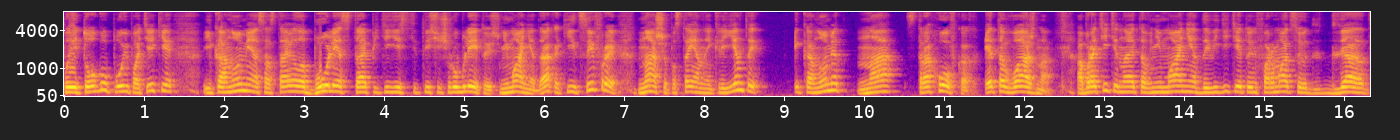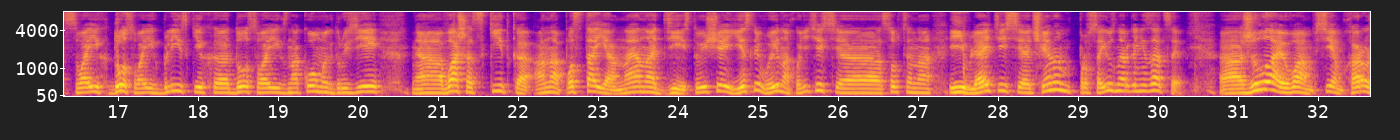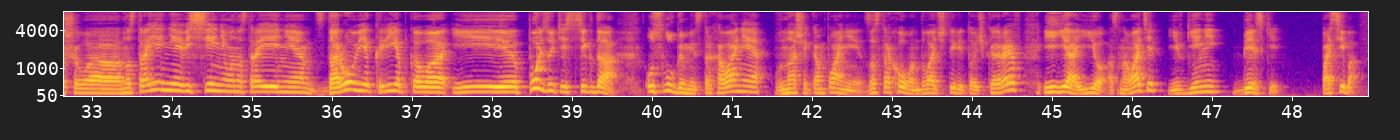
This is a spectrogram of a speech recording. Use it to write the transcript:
по итогу по ипотеке экономия составила более 150 тысяч рублей. То есть, внимание, да, какие цифры? Наши постоянные клиенты экономят на страховках. Это важно. Обратите на это внимание, доведите эту информацию для своих, до своих близких, э, до своих знакомых, друзей. Э, ваша скидка, она постоянная, она действующая, если вы находитесь, э, собственно, и являетесь членом профсоюзной организации. Желаю вам всем хорошего настроения, весеннего настроения, здоровья крепкого и пользуйтесь всегда услугами страхования в нашей компании. Застрахован 24.рф и я, ее основатель Евгений Бельский. Спасибо!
